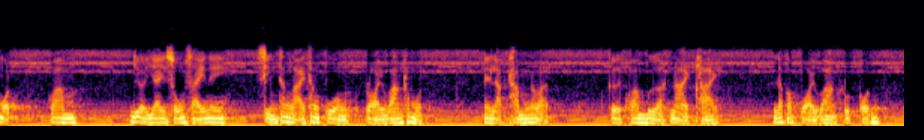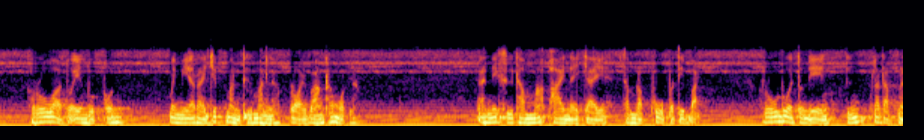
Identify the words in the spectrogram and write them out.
หมดความ เยื่อใยสงสัยในสิ่งทั้งหลายทั้งปวง ปล่อยวางทั้งหมด ในหลักธรรมก็ว่า เกิดความเบื่อหน่ายคลาย แล้วก็ปล่อยวางหลุดพ้น รู้ว่าตัวเองหลุดพ้น ไม่มีอะไรยึดมั่นถือมั่นแล้ว ปล่อยวางทั้งหมดแล้ว อันนี้คือธรรมะภายในใจสำหรับผู้ปฏิบัติ รู้ด้วยตนเองถึงระดับไหน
